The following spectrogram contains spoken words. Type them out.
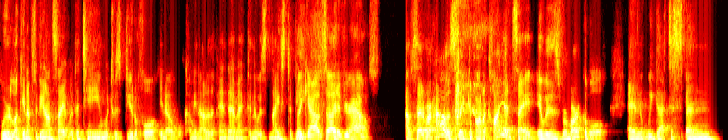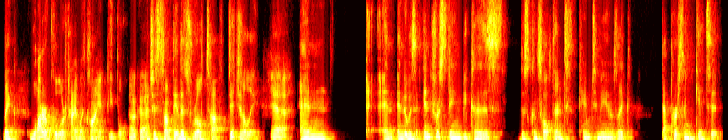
we were lucky enough to be on site with a team, which was beautiful. You know, coming out of the pandemic, and it was nice to be Like outside of your house. outside of our house, like on a client site. It was remarkable, and we got to spend like water cooler time with client people, Okay. which is something that's real tough digitally Yeah. and and and it was interesting because this consultant came to me and was like that person gets it.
